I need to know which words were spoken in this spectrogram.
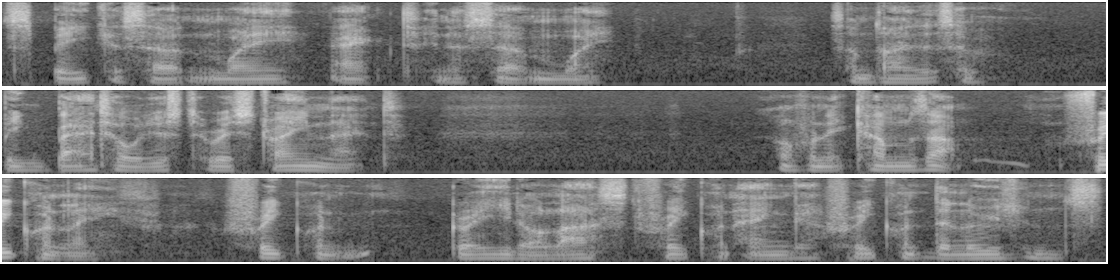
speak a certain way, act in a certain way. Sometimes it's a big battle just to restrain that. Often it comes up frequently, frequent greed or lust, frequent anger, frequent delusions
